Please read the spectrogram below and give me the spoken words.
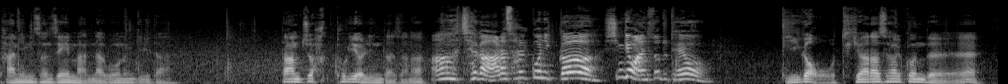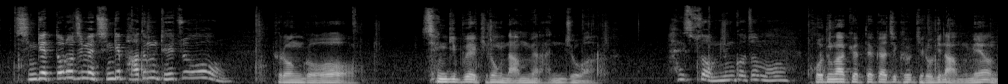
담임 선생님 만나고 오는 길이다. 다음 주 학폭이 열린다잖아. 아, 제가 알아서 할 거니까 신경 안 써도 돼요. 네가 어떻게 알아서 할 건데? 징계 떨어지면 징계 받으면 되죠. 그런 거 생기부에 기록 남으면 안 좋아. 할 수 없는 거죠, 뭐. 고등학교 때까지 그 기록이 남으면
